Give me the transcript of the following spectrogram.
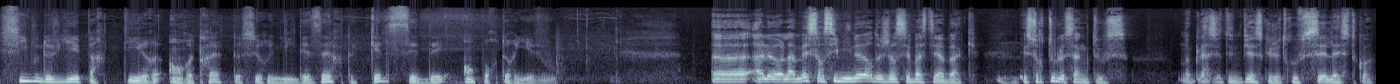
Si vous deviez partir en retraite sur une île déserte, quel CD emporteriez-vous? Euh, alors, la messe en si mineur de Jean-Sébastien Bach, et surtout le Sanctus. Donc là, c'est une pièce que je trouve céleste, quoi.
